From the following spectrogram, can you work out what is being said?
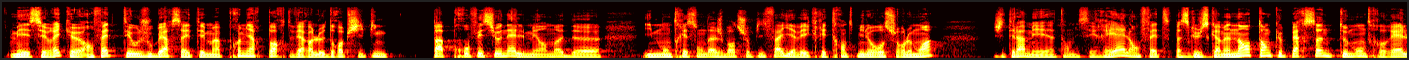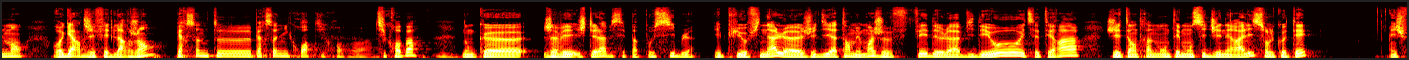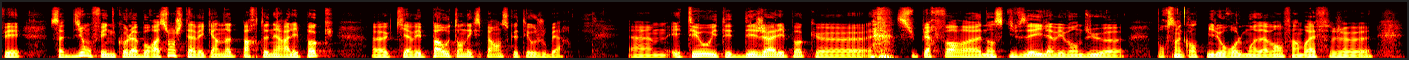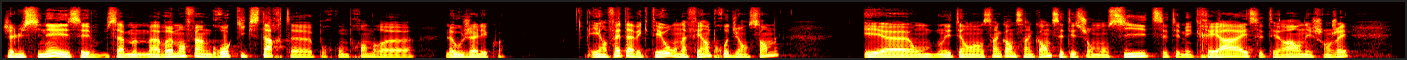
mais c'est vrai que en fait, Théo Joubert, ça a été ma première porte vers le dropshipping, pas professionnel, mais en mode, euh, il me montrait son dashboard Shopify, il avait écrit 30 000 euros sur le mois. J'étais là, mais attends, mais c'est réel en fait, parce que jusqu'à maintenant, tant que personne te montre réellement, regarde, j'ai fait de l'argent, personne te, personne n'y croit. T'y crois pas. ouais. T'y crois pas Donc euh, j'avais, j'étais là, mais c'est pas possible. Et puis au final, euh, je dis attends, mais moi je fais de la vidéo, etc. J'étais en train de monter mon site généraliste sur le côté. Et je fais, ça te dit, on fait une collaboration. J'étais avec un autre partenaire à l'époque euh, qui avait pas autant d'expérience que Théo Joubert. Euh, et Théo était déjà à l'époque euh, super fort euh, dans ce qu'il faisait. Il avait vendu pour 50 000 euros le mois d'avant. Enfin bref, j'hallucinais et ça m'a vraiment fait un gros kickstart pour comprendre là où j'allais quoi. Et en fait, avec Théo, on a fait un produit ensemble. Et on, était en 50-50. C'était sur mon site, c'était mes créas, etc. On échangeait.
